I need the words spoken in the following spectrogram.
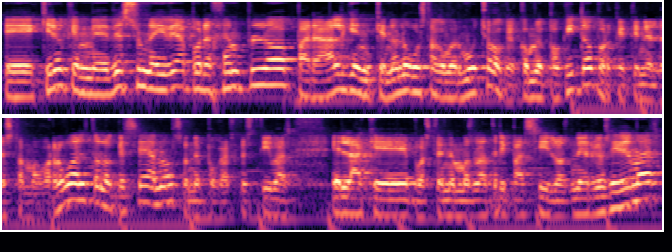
quiero que me des una idea, por ejemplo, para alguien que no le gusta comer mucho o que come poquito porque tiene el estómago revuelto, lo que sea, ¿no? Son épocas festivas en la que pues tenemos la tripa así, los nervios y demás,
